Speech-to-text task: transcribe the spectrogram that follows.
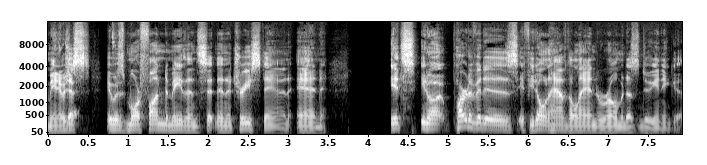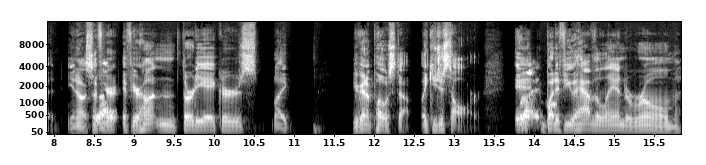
mean, it was yeah. just it was more fun to me than sitting in a tree stand. And it's you know part of it is if you don't have the land to roam, it doesn't do you any good. You know, so if you're if you're hunting thirty acres, like you're gonna post up, like you just are. It, right. But if you have the land to roam,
